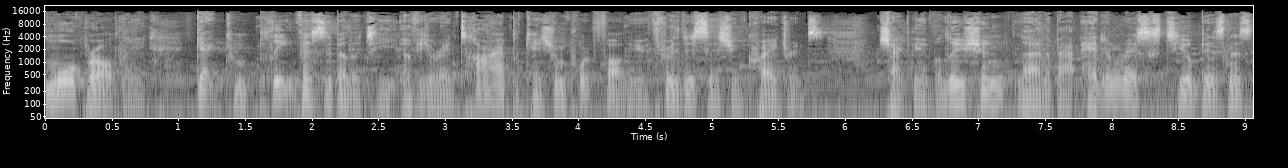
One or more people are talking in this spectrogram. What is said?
More broadly, get complete visibility of your entire application portfolio through the decision quadrants. Check the evolution, learn about hidden risks to your business,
